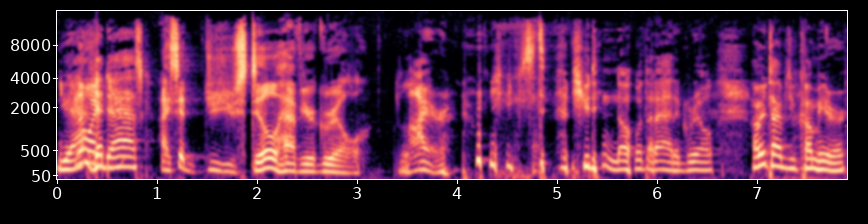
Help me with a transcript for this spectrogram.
You had, No, I- had to ask. I said, do you still have your grill? Liar. you, st- you didn't know that I had a grill. How many times you come here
